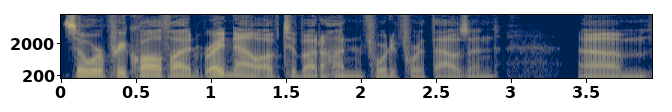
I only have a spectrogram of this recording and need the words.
So we're pre-qualified right now up to about 144,000. Um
